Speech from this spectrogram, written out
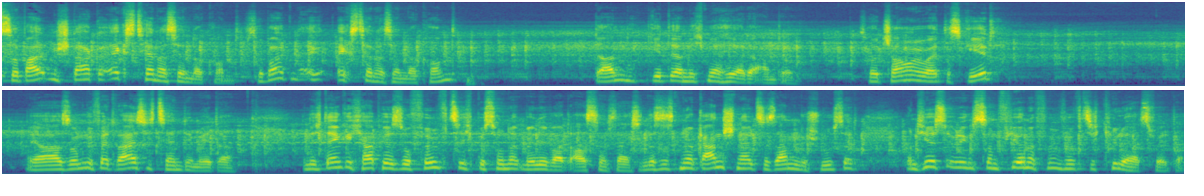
sobald ein starker externer Sender kommt, sobald ein e- externer Sender kommt, dann geht der nicht mehr her, der andere. So, jetzt schauen wir, wie weit das geht. Ja, so ungefähr 30 cm. Und ich denke, ich habe hier so 50 bis 100 Milliwatt Ausgangsleistung. Das ist nur ganz schnell zusammengeschustert. Und hier ist übrigens so ein 455 Kilohertz Filter.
